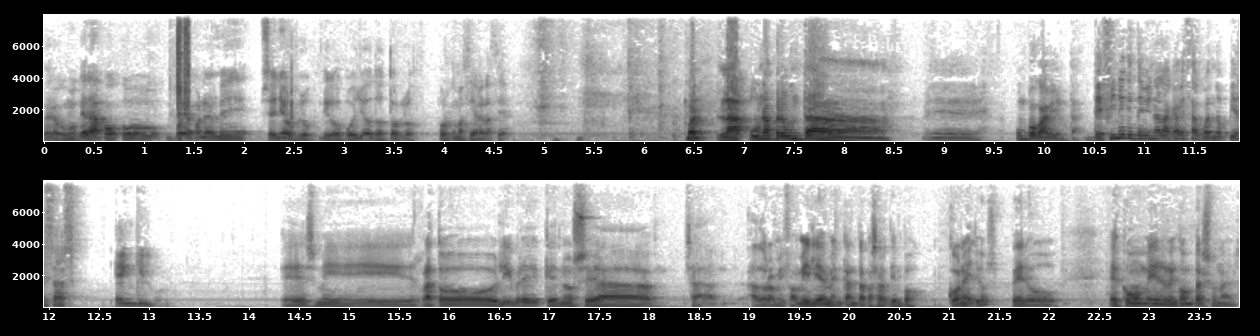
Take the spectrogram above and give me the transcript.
pero como queda poco, voy a ponerme señor Blue. Digo, pues yo doctor Loz, porque me hacía gracia. Bueno, la, una pregunta eh, un poco abierta. Define qué te viene a la cabeza cuando piensas en Gilbert. Es mi rato libre que no sea... O sea, adoro a mi familia, me encanta pasar tiempo con ellos, pero es como mi rincón personal.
